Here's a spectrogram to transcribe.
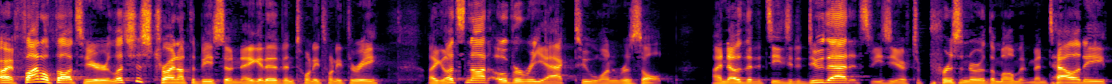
All right, final thoughts here. Let's just try not to be so negative in 2023. Like, let's not overreact to one result. I know that it's easy to do that. It's easier to prisoner of the moment mentality.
